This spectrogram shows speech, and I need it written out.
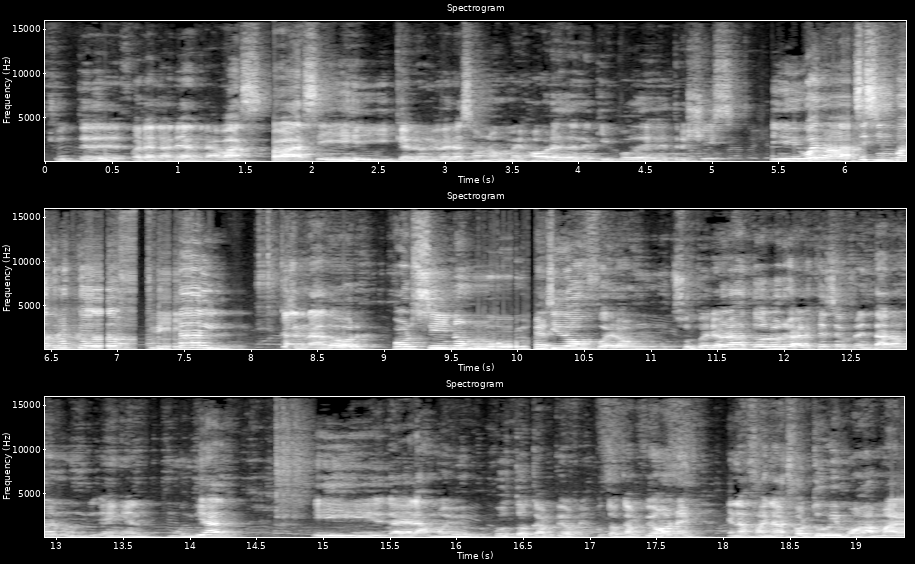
chute de fuera del área Andrea Vaz y, Kelvin Olivera son los mejores del equipo de G3 Y bueno, así 5-4 quedó final. Ganador porcino, muy merecido. Fueron superiores a todos los rivales que se enfrentaron en, el Mundial. Y éramos justo campeones, justo campeones. En la Final Four tuvimos a Mark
